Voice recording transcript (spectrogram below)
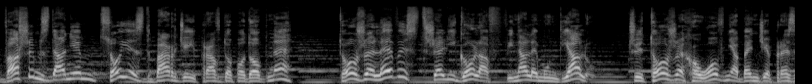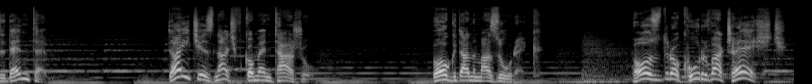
Waszym zdaniem, co jest bardziej prawdopodobne? To, że lewy strzeli gola w finale mundialu, czy to, że Hołownia będzie prezydentem? Dajcie znać w komentarzu. Bogdan Mazurek. Pozdro kurwa, cześć!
